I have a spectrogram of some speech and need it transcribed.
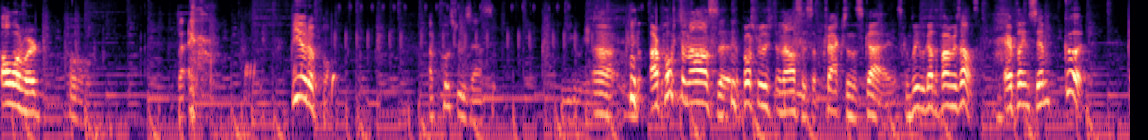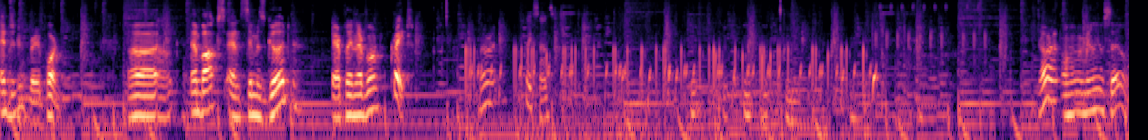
All one word. Oh. That- Beautiful. A post-release analysis. Uh, our post analysis, post release analysis of Tracks in the Sky is complete. We got the final results: Airplane Sim, good. Engine, very important. Uh, Oh, okay. Mbox and Sim is good. Airplane everyone, great. All right. Makes sense. All right. Only a million sales.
